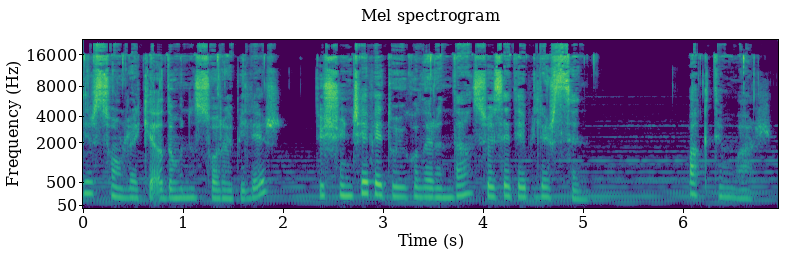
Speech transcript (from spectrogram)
Bir sonraki adımını sorabilir, düşünce ve duygularından söz edebilirsin. Vaktin var.''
